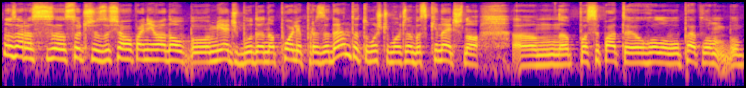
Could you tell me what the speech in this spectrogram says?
Ну зараз е, судячи з усього, пані Івано, м'яч буде на полі президента, тому що можна безкінечно ем, посипати голову пеплом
